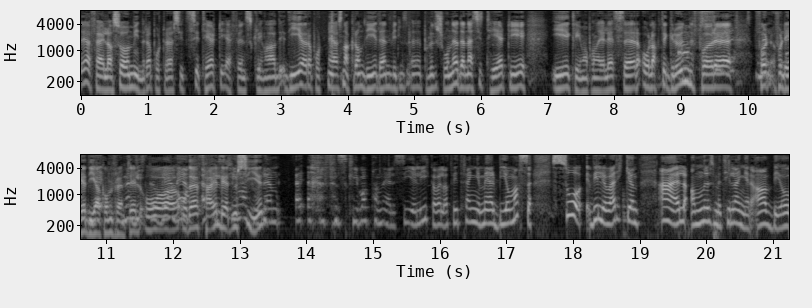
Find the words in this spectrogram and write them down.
det, er feil. altså Mine rapporter er sitert i FNs klima. De rapportene jeg snakker om, de, den eh, produksjonen den er sitert i, i klimapanelets eh, og lagt til grunn for, eh, for, for det de har kommet frem til. Og, og det er feil det du sier. FNs klimapanel sier likevel at vi trenger mer biomasse, så vil jo verken jeg eller andre som er tilhengere av bio,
